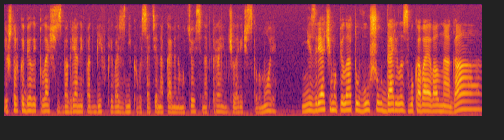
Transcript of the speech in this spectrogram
Лишь только белый плащ с багряной подбивкой возник в высоте на каменном утесе над краем человеческого моря, Незрячему Пилату в уши ударила звуковая волна «Га!».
